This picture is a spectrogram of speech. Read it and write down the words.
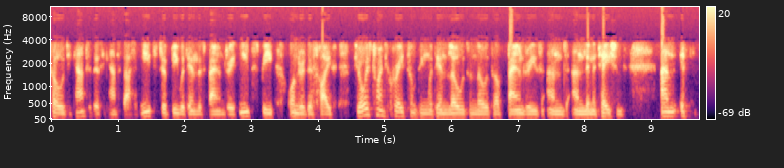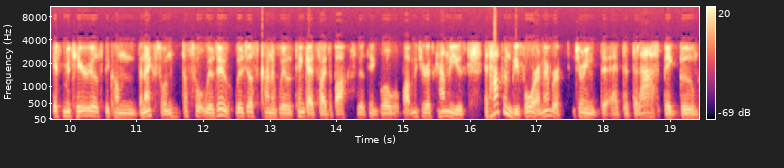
told you can't do this, you can't do that. It needs to be within this boundary. It needs to be under this height. So you're always trying to create something within loads and loads of boundaries and, and limitations. And if, if materials become the next one, that's what we'll do. We'll just kind of, we'll think outside the box. We'll think, well, what materials can we use? It happened before. I remember during the, uh, the, the, last big boom,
